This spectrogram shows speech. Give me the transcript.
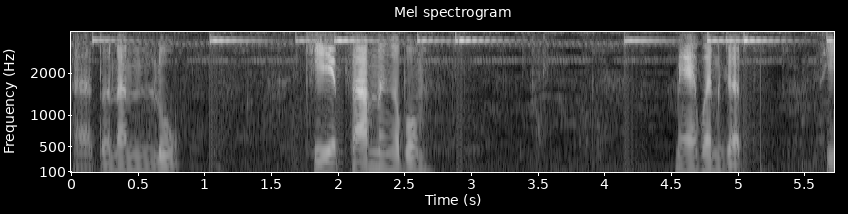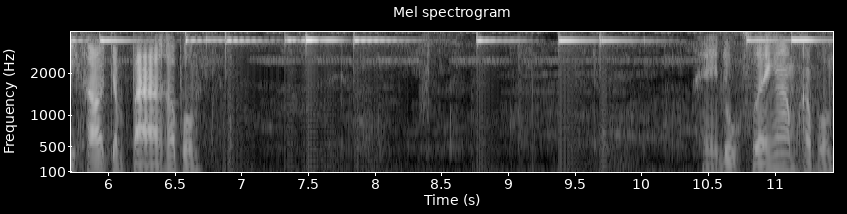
อ่าตัวนั้นลูกเคฟสามหนึ่งครับผม แม่เพิ่นเกิดสีขาวจำปาครับผม ให้ลูกสวยงามครับผม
